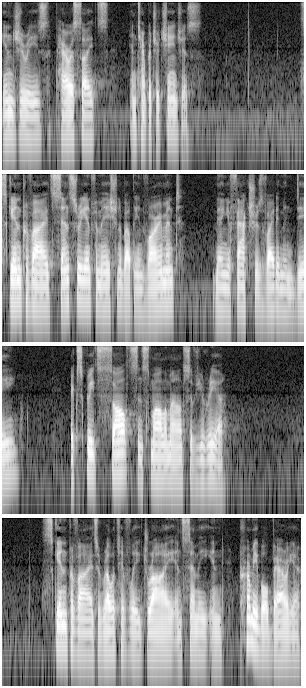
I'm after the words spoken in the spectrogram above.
injuries, parasites, and temperature changes. Skin provides sensory information about the environment, manufactures vitamin D, excretes salts and small amounts of urea. Skin provides a relatively dry and semi impermeable barrier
